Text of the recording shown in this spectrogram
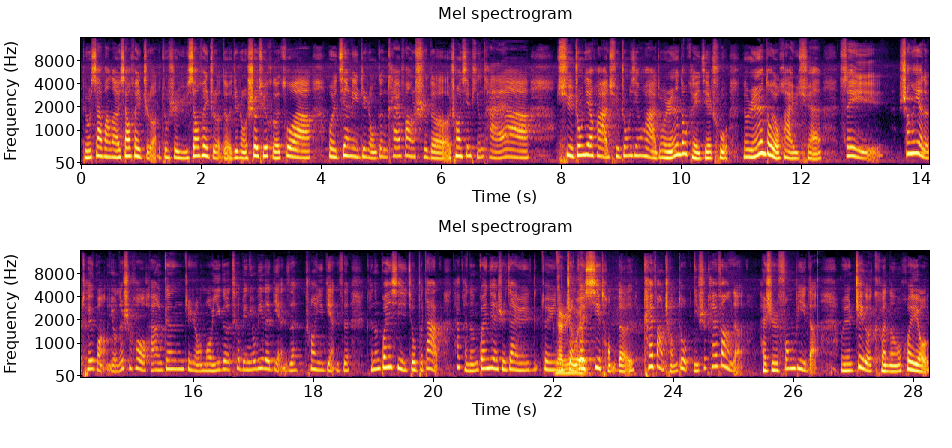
比如下放到消费者，就是与消费者的这种社区合作啊，或者建立这种更开放式的创新平台啊，去中介化、去中心化，就人人都可以接触，就人人都有话语权。所以。商业的推广有的时候好像跟这种某一个特别牛逼的点子、创意点子可能关系就不大了。它可能关键是在于对于你整个系统的开放程度，你是开放的还是封闭的？我觉得这个可能会有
